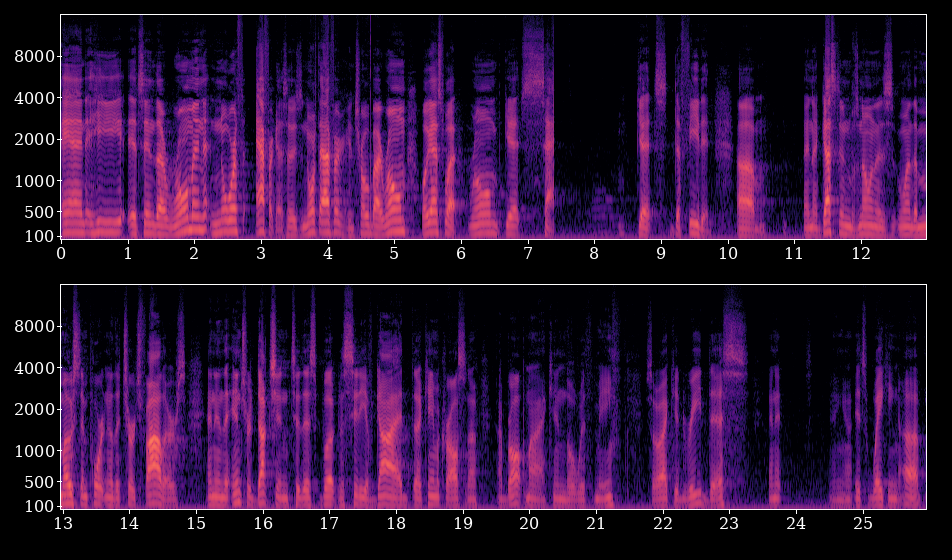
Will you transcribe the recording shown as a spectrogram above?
and he it's in the Roman North Africa. So it's North Africa controlled by Rome. Well, guess what? Rome gets sacked, gets defeated. Um, and Augustine was known as one of the most important of the church fathers. And in the introduction to this book, The City of God, that I came across, and I, I brought my Kindle with me so I could read this, and it, you know, it's waking up.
